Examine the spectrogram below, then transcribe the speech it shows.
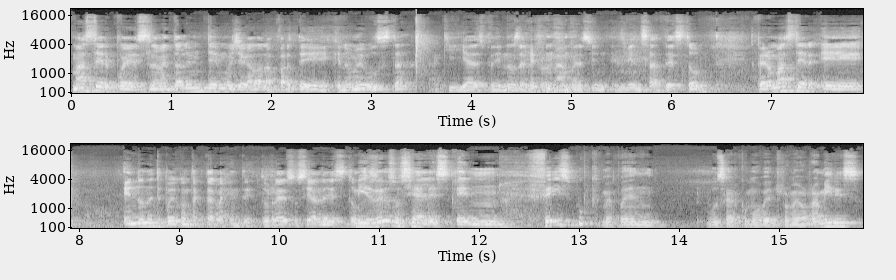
Master, pues lamentablemente hemos llegado a la parte que no me gusta. Aquí ya despedirnos del programa, es bien, es bien sad esto. Pero Master, eh, ¿en dónde te puede contactar la gente? ¿Tus redes sociales? Mis eso? redes sociales, en Facebook me pueden buscar como Bet Romero Ramírez.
